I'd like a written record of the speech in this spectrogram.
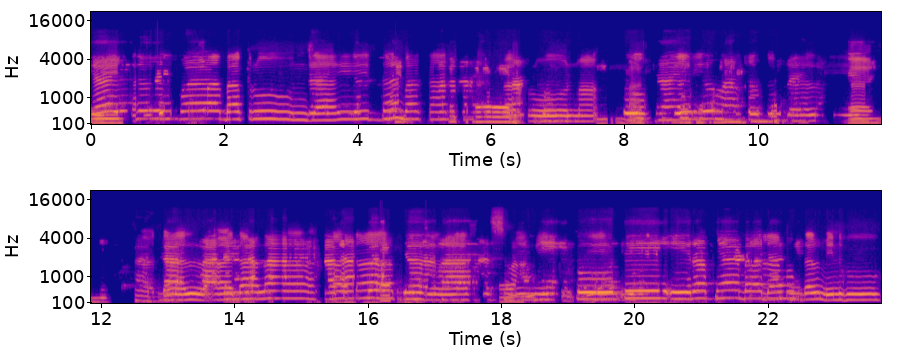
Jaidun wa Bakrun Zaid dan Bakar Bakrun maktub Jaidun maktub ilaih Adal adalah kata jelas mengikuti irabnya badan Mubdal minhu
